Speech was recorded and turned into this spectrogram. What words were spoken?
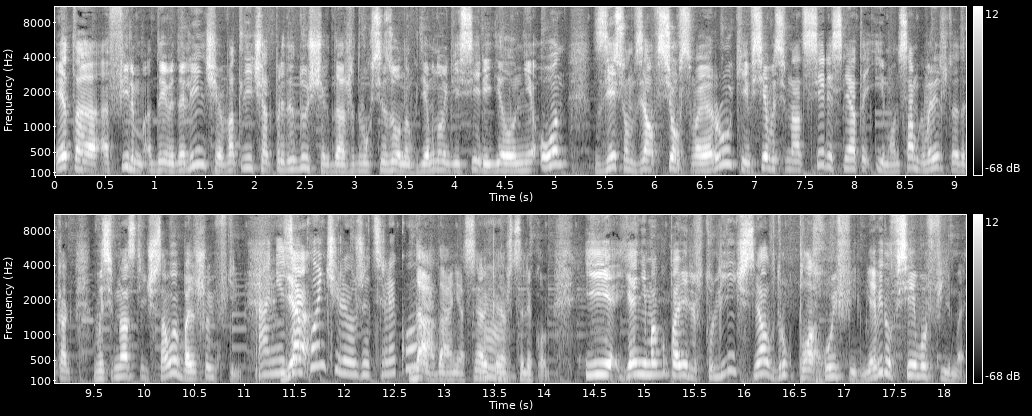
Это фильм Дэвида Линча, в отличие от предыдущих даже двух сезонов, где многие серии делал не он, здесь он взял все в свои руки, и все 18 серий сняты им. Он сам говорит, что это как 18-часовой большой фильм. Они Я- закончили уже целиком? Да, да, нет, сняли, А. конечно, целиком. И я не могу поверить, что Линч снял вдруг плохой фильм. Я видел все его фильмы.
